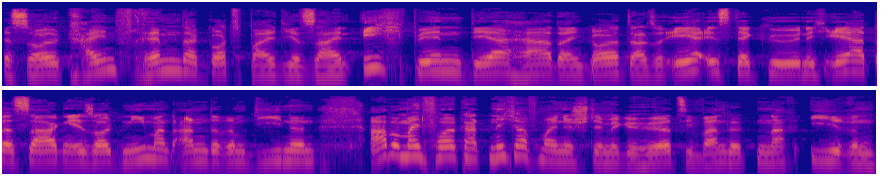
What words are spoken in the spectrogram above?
Es soll kein fremder Gott bei dir sein. Ich bin der Herr, dein Gott. Also er ist der König. Er hat das Sagen. Ihr sollt niemand anderem dienen. Aber mein Volk hat nicht auf meine Stimme gehört. Sie wandelten nach ihren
